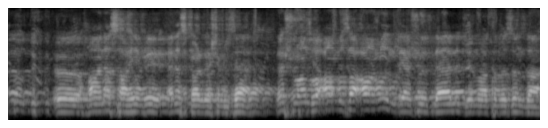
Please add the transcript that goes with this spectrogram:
bu e, hane sahibi Enes kardeşimize ve şu an duamıza amin diyen şu değerli cemaatimizin de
